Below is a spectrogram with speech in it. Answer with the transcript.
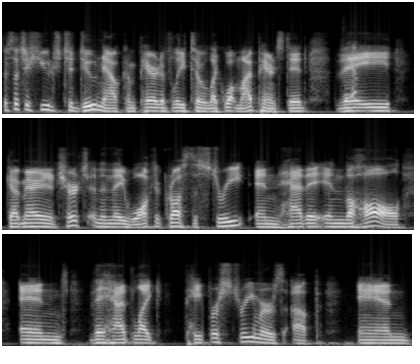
there's such a huge to do now comparatively to like what my parents did. They yep. got married in a church and then they walked across the street and had it in the hall, and they had like paper streamers up, and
